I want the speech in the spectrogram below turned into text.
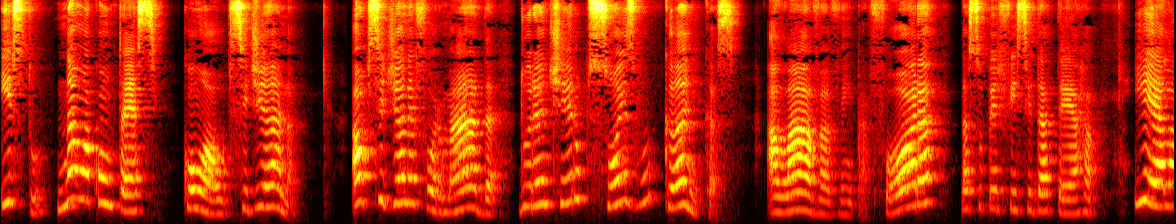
Isto não acontece com a obsidiana. A obsidiana é formada durante erupções vulcânicas. A lava vem para fora da superfície da Terra e ela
